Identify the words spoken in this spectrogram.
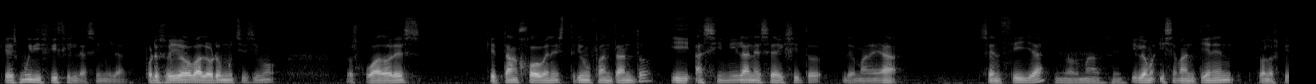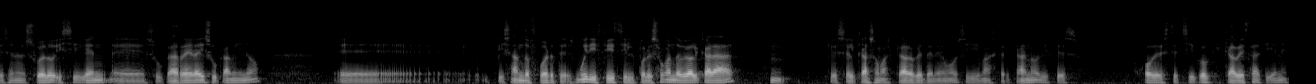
que es muy difícil de asimilar. Por eso yo valoro muchísimo los jugadores que tan jóvenes triunfan tanto y asimilan ese éxito de manera sencilla normal sí. y, se mantienen con los pies en el suelo y siguen eh, su carrera y su camino eh, pisando fuerte. Es muy difícil, por eso cuando veo al Alcaraz hmm que es el caso más claro que tenemos y más cercano, dices, joder, este chico, qué cabeza tiene.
